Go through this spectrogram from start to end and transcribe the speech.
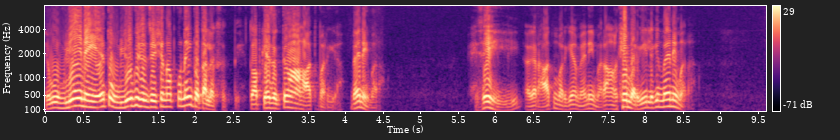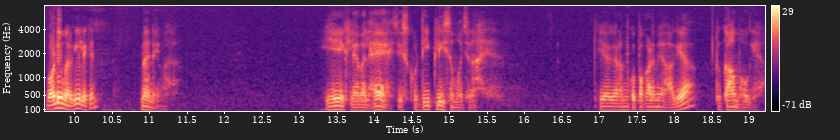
जब वो उंगलियाँ ही नहीं है तो उंगलियों की सेंसेशन आपको नहीं पता लग सकती। तो आप कह सकते हो हाँ हाथ मर गया, मैं नहीं मरा। ऐसे ही अगर हाथ मर गया, मैं नहीं मरा। आँखें मर गई, लेकिन मैं नहीं मरा। बॉडी मर गई, लेकिन मैं नहीं मरा। ये एक लेवल है जिसको डीपली समझना है। ये अगर हमको पकड़ में आ गया तो काम हो गया।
